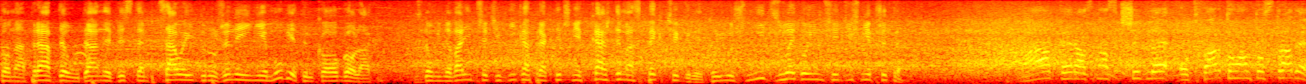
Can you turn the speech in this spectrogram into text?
To naprawdę udany występ całej drużyny i nie mówię tylko o golach. Zdominowali przeciwnika praktycznie w każdym aspekcie gry. Tu już nic złego im się dziś nie przytrafi. A teraz na skrzydle otwartą autostradę.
